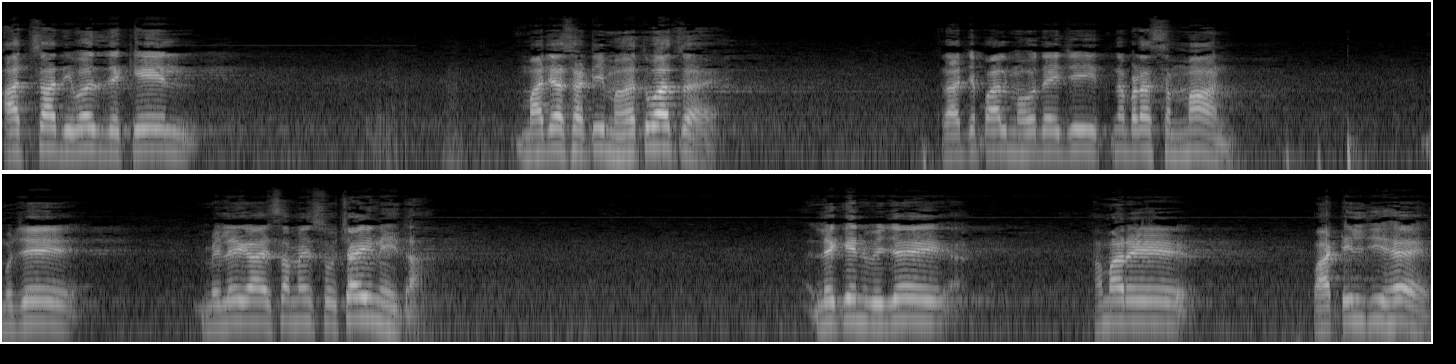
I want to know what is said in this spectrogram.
आजचा दिवस देखील माझ्यासाठी महत्त्वाचा आहे. राज्यपाल महोदय जी इतना बड़ा सम्मान मुझे मिलेगा ऐसा मैं सोचा ही नहीं था. लेकिन विजय हमारे पाटिल जी है,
